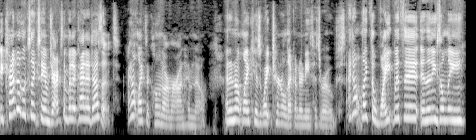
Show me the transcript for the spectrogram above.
It kind of looks like Sam Jackson, but it kind of doesn't. I don't like the clone armor on him though. And I don't like his white turtleneck underneath his robes. I don't like the white with it, and then he's only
